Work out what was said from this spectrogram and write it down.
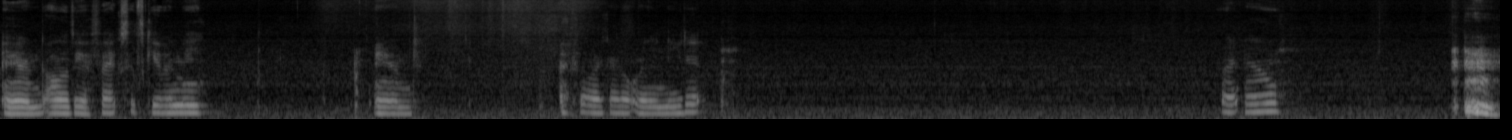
and all of the effects it's given me. And I feel like I don't really need it. Right now.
